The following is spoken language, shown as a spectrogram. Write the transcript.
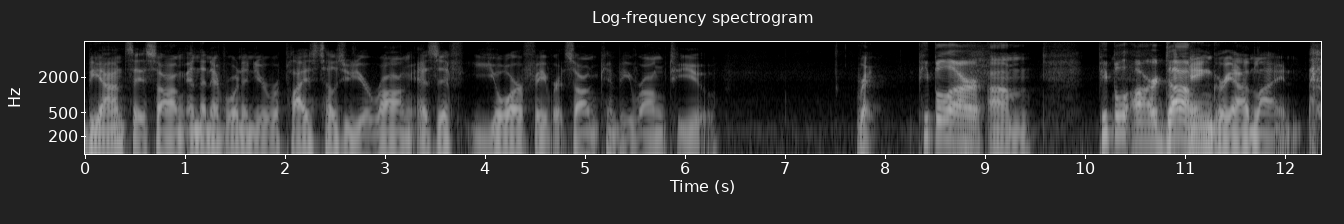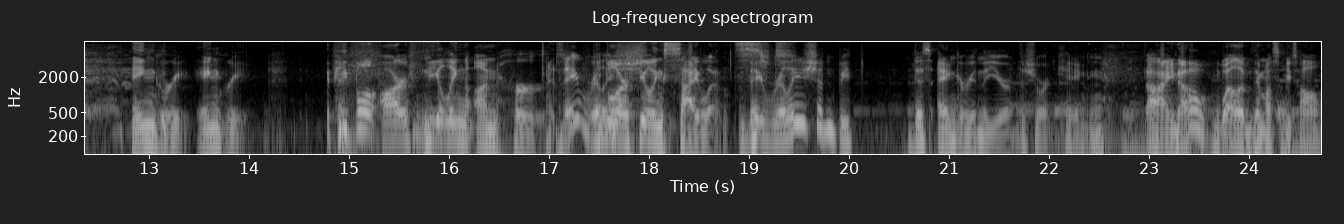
Beyonce song and then everyone in your replies tells you you're wrong as if your favorite song can be wrong to you. right? People are, um, people are dumb, Angry online. angry, angry. People are feeling unheard. They really people are sh- feeling silenced. they really shouldn't be this angry in the year of the short king. I know. Well, they must be tall.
